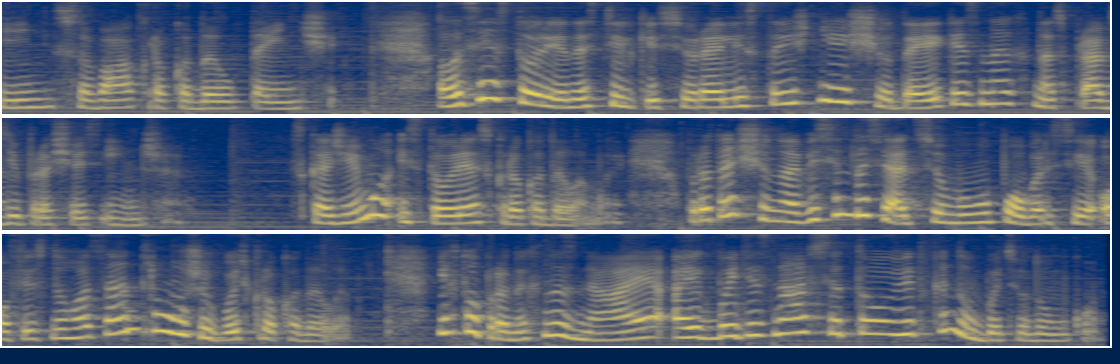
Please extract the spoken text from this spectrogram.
кінь, сова, крокодил та інші. Але ці історії настільки сюрреалістичні, що деякі з них насправді про щось інше. Скажімо, історія з крокодилами. Про те, що на 87-му поверсі офісного центру живуть крокодили. Ніхто про них не знає, а якби дізнався, то відкинув би цю думку.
